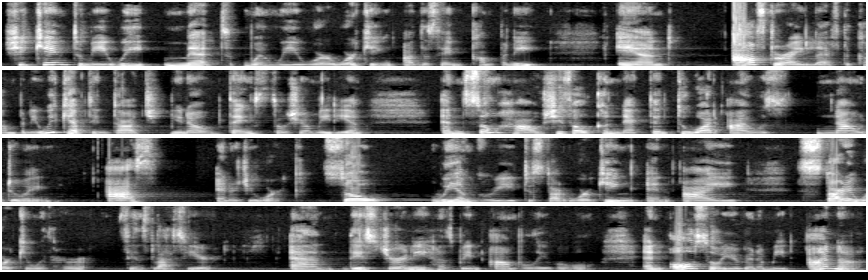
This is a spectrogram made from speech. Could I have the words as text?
She came to me. We met when we were working at the same company. And after I left the company, we kept in touch, you know, thanks social media. And somehow she felt connected to what I was now doing as energy work. So we agreed to start working, and I started working with her since last year. And this journey has been unbelievable. And also, you're going to meet Anna,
